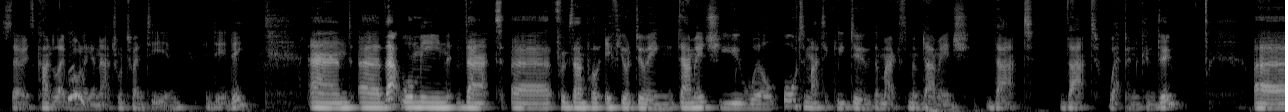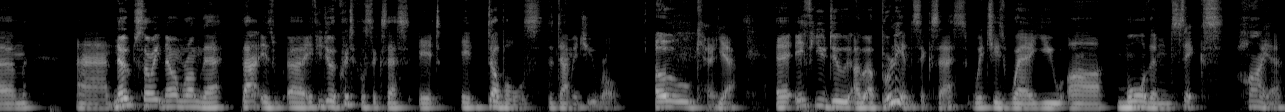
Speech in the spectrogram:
So it's kind of like rolling a natural 20 in, in D&D. And uh, that will mean that, uh, for example, if you're doing damage, you will automatically do the maximum damage that that weapon can do. Um, and no, sorry, no, I'm wrong there. That is, uh, if you do a critical success, it it doubles the damage you roll. Okay. Yeah. Uh, if you do a, a brilliant success, which is where you are more than six higher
